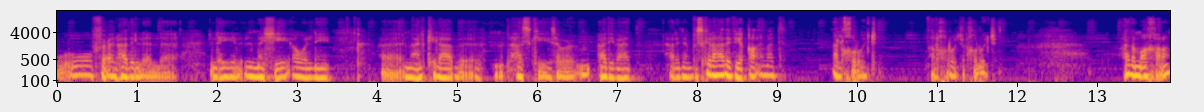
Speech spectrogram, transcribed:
وفعل هذه ال- ال- اللي هي المشي أو اللي آه، مع الكلاب الهاسكي هذه بعد على جنب. بس كلها هذه في قائمة الخروج. الخروج الخروج. هذا مؤخرا.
